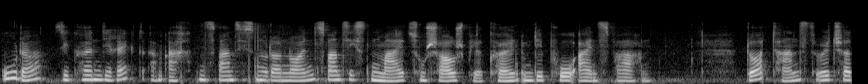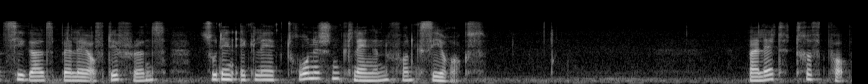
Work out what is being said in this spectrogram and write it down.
Oder Sie können direkt am 28. oder 29. Mai zum Schauspiel Köln im Depot 1 fahren. Dort tanzt Richard Seagulls Ballet of Difference zu den elektronischen Klängen von Xerox. Ballett trifft Pop.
